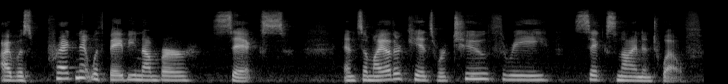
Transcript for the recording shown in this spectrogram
I was pregnant with baby number 6 and so my other kids were two, three, six, nine, and 12,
